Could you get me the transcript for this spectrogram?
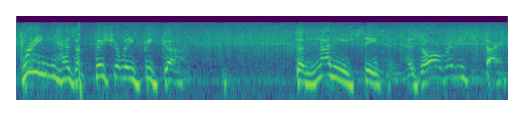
Spring has officially begun. The nutty season has already started.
